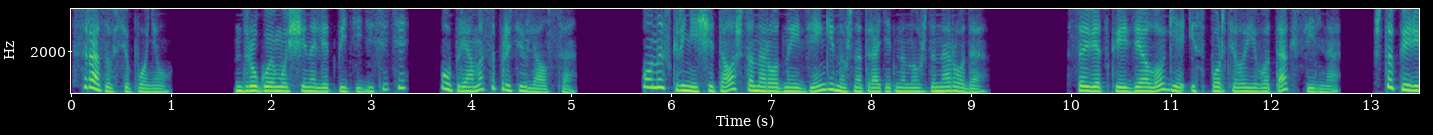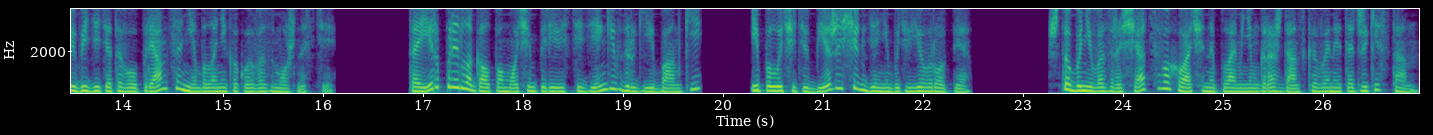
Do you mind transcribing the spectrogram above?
сразу все понял. Другой мужчина лет 50 упрямо сопротивлялся. Он искренне считал, что народные деньги нужно тратить на нужды народа. Советская идеология испортила его так сильно, что переубедить этого упрямца не было никакой возможности. Таир предлагал помочь им перевести деньги в другие банки и получить убежище где-нибудь в Европе, чтобы не возвращаться в охваченный пламенем гражданской войны Таджикистан.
